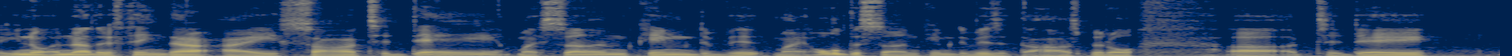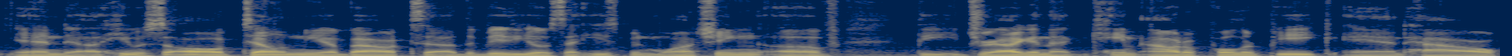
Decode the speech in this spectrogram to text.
You know, another thing that I saw today, my son came to visit, my oldest son came to visit the hospital today, and uh, he was all telling me about uh, the videos that he's been watching of the dragon that came out of Polar Peak and how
